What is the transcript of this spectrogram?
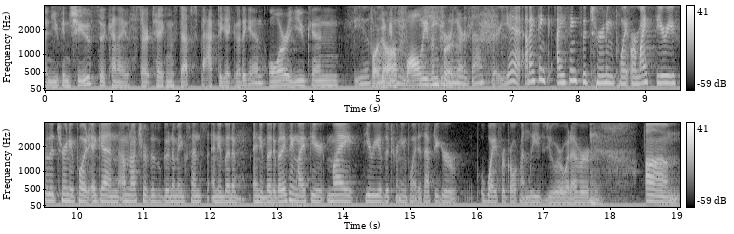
And you can choose to kind of start taking steps back to get good again, or you can Be a Fuck fucking off. fall even further. Disaster. Yeah, and I think I think the turning point, or my theory for the turning point, again, I'm not sure if this is going to make sense to anybody, anybody, but I think my theory, my theory of the turning point is after your wife or girlfriend leaves you or whatever. Um,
